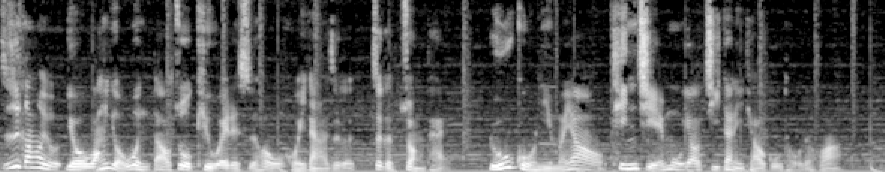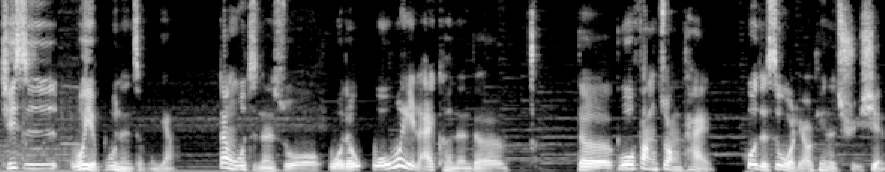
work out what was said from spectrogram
只是刚好有有网友问到做 Q&A 的时候，我回答这个这个状态。如果你们要听节目要鸡蛋里挑骨头的话，其实我也不能怎么样，但我只能说我的我未来可能的。的播放状态，或者是我聊天的曲线，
